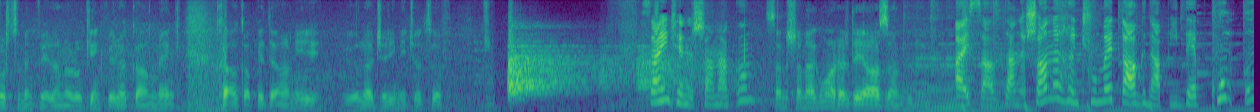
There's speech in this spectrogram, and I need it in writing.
փորձում ենք վերանորոգենք, վերականգնենք քաղաքապետարանի վիոլաջերի միջոցով։ Սա ինչ է նշանակում։ Սա նշանակում է հրդեհ ազանգ ունենք։ Այս ազդանշանը հնչում է տագնապի դեպքում ու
